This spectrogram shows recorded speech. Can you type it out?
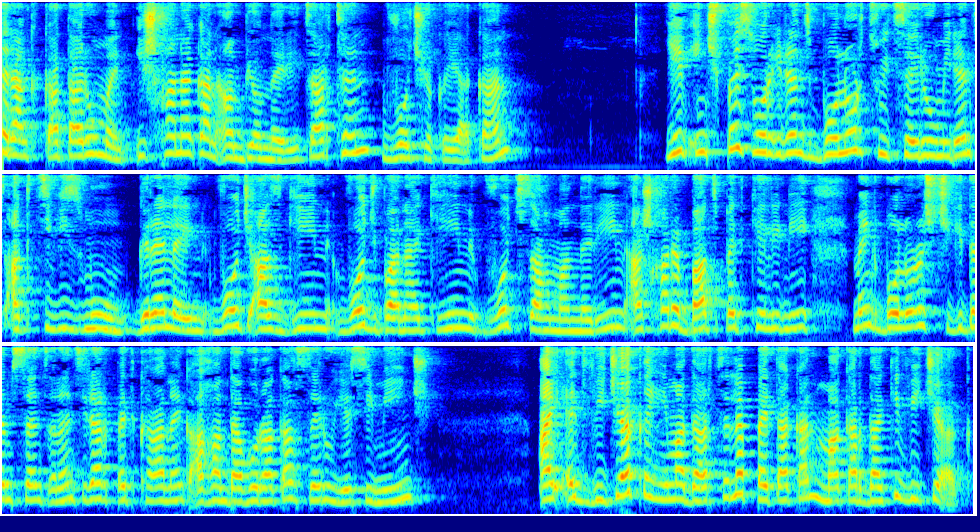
նրանք կատարում են իշխանական ամբիոններից արդեն, ոչ հկայական, Եվ ինչպես որ իրենց բոլոր ցույցերում, իրենց ակտիվիզմում գրել էին ոչ ազգին, ոչ բանակին, ոչ սահմաններին, աշխարհը բաց պետք է լինի, մենք բոլորս չգիտեմ սենց անենց իրար պետք է անենք աղանդավորական սեր ու եսի ինչ, այ այդ վիճակը հիմա դարձել է պետական մակարդակի վիճակ։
